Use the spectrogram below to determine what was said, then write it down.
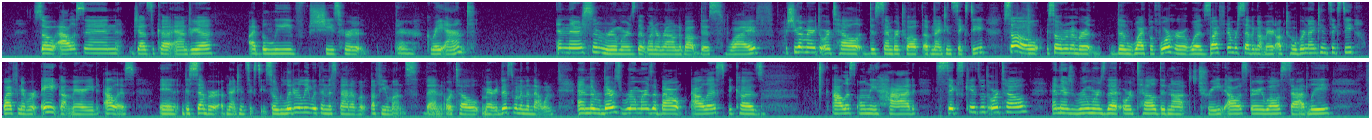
So, Allison, Jessica, Andrea, I believe she's her, their great aunt. And there's some rumors that went around about this wife. She got married to Ortel December 12th of 1960. So, so remember the wife before her was wife number 7 got married October 1960. Wife number 8 got married Alice in December of 1960. So literally within the span of a, few months, then Ortel married this one and then that one. And the, there's rumors about Alice because Alice only had six kids with Ortel, and there's rumors that Ortel did not treat Alice very well, sadly,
